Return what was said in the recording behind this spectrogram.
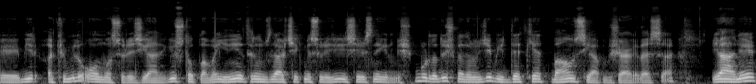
e, bir akümüle olma süreci yani güç toplama, yeni yatırımcılar çekme süreci içerisine girmiş. Burada düşmeden önce bir dead cat bounce yapmış arkadaşlar. Yani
